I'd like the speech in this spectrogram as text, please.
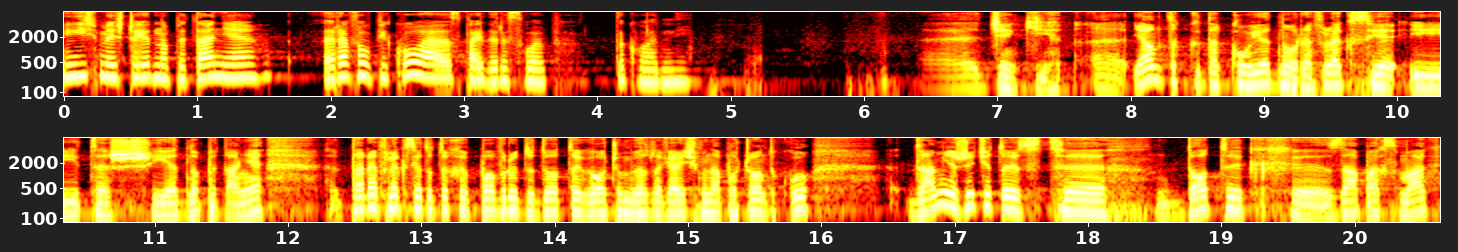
Mieliśmy jeszcze jedno pytanie. Rafał Pikuła, Spider's Web. Dokładnie. E, dzięki. E, ja mam tak, taką jedną refleksję i też jedno pytanie. Ta refleksja to trochę powrót do tego, o czym rozmawialiśmy na początku. Dla mnie życie to jest e, dotyk, zapach, smak.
